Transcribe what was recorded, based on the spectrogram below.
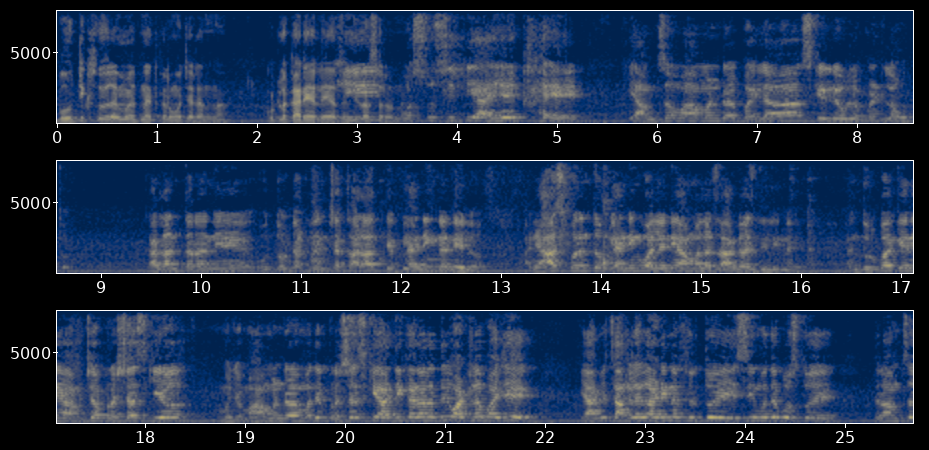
भौतिक सुविधा मिळत नाहीत कर्मचाऱ्यांना. कुठलं कार्यालय अजून जिल्हा सर वस्तुस्थिती आहे काय? की आमचं महामंडळ पहिल्या स्किल डेव्हलपमेंटला होतं. कालांतराने उद्धव ठाकरेंच्या काळात ते प्लॅनिंगनं नेलं. आणि आजपर्यंत प्लॅनिंगवाल्यांनी आम्हाला जागाच दिली नाही. आणि दुर्भाग्याने आमच्या प्रशासकीय म्हणजे महामंडळामध्ये प्रशासकीय अधिकाऱ्याला तरी वाटलं पाहिजे. की आम्ही चांगल्या गाडीनं फिरतोय एसी मध्ये बसतोय. तर आमचा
